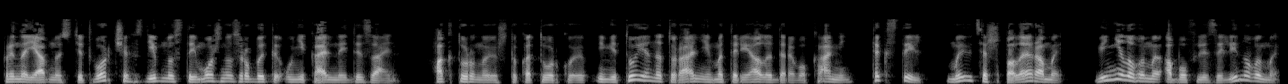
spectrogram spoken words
При наявності творчих здібностей можна зробити унікальний дизайн фактурною штукатуркою, імітує натуральні матеріали деревокамінь, текстиль, миються шпалерами, вініловими або флізеліновими,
